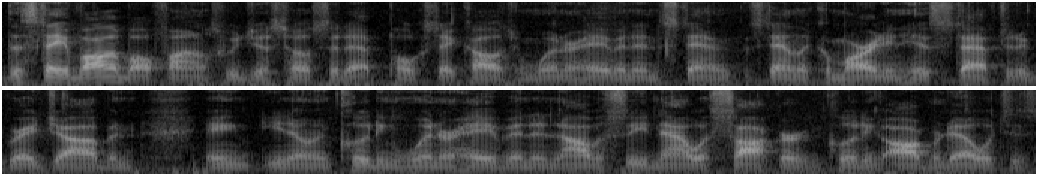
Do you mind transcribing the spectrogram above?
the state volleyball finals we just hosted at Polk State College in Winter Haven, and Stan, Stanley Camardi and his staff did a great job, and, and you know, including Winter Haven, and obviously now with soccer, including Auburndale, which is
